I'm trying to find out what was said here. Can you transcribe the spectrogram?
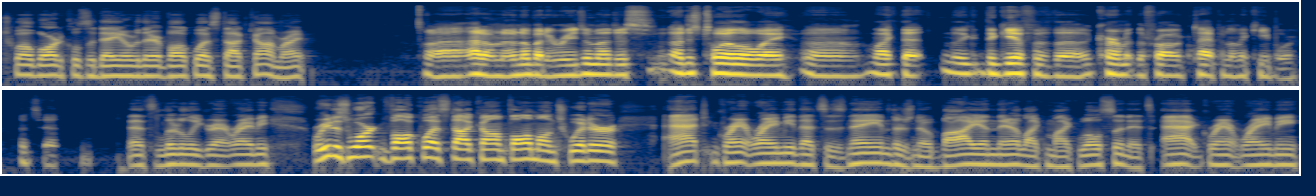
12 articles a day over there at VolQuest.com, right? Uh, I don't know. Nobody reads them. I just I just toil away uh, like that. The the gif of the Kermit the Frog typing on the keyboard. That's it. That's literally Grant Ramey. Read his work, volquest.com. Follow him on Twitter at Grant Ramey. That's his name. There's no buy in there like Mike Wilson. It's at Grant Ramey.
